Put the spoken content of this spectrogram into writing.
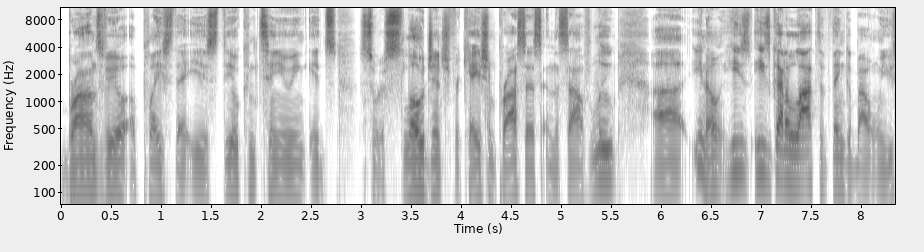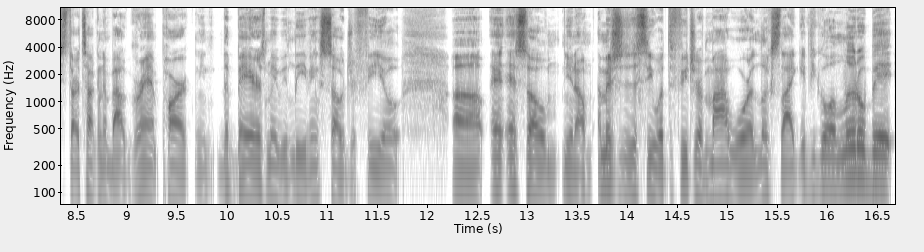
Bronzeville? Bronzeville, a place that is still continuing its sort of slow gentrification process in the South Loop. Uh, you know, he's he's got a lot to think about when you start talking about Grant Park, the Bears maybe leaving Soldier Field. Uh, and, and, so, you know, I'm interested to see what the future of my ward looks like. If you go a little bit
